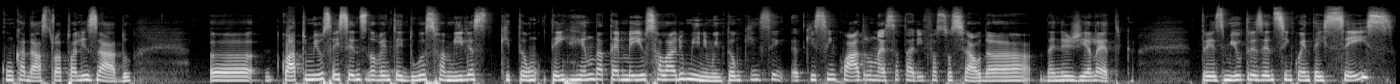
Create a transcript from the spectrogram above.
com cadastro atualizado uh, 4.692 famílias que tão, têm renda até meio salário mínimo, então que se, que se enquadram nessa tarifa social da, da energia elétrica. 3.356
